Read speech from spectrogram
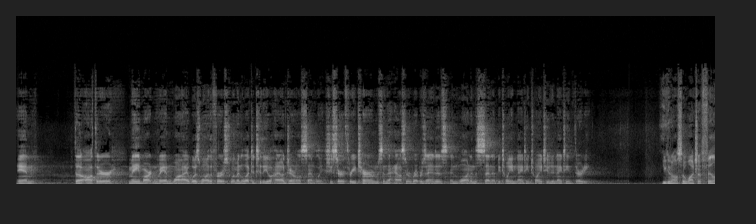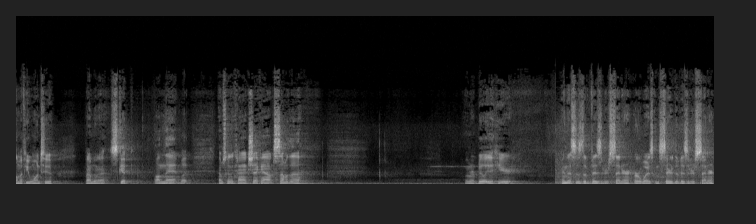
And the author, May Martin Van Wye, was one of the first women elected to the Ohio General Assembly. She served three terms in the House of Representatives and one in the Senate between 1922 to 1930. You can also watch a film if you want to but I'm going to skip on that. But I'm just going to kind of check out some of the memorabilia here. And this is the visitor center, or what is considered the visitor center.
